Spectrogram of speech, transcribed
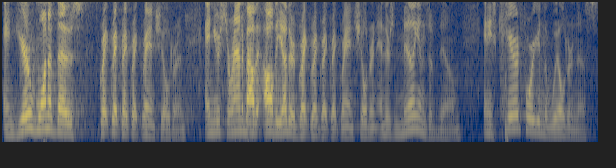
and you're one of those great, great, great, great grandchildren, and you're surrounded by all the other great, great, great, great grandchildren, and there's millions of them, and He's cared for you in the wilderness.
